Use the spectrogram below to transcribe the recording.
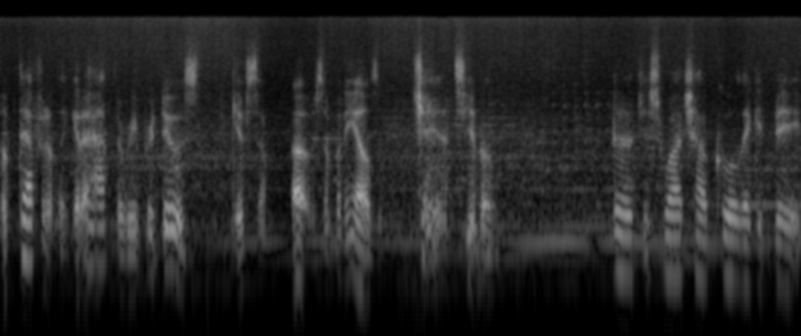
I'm definitely gonna have to reproduce to give some oh somebody else a chance, you know. Uh, just watch how cool they could be.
